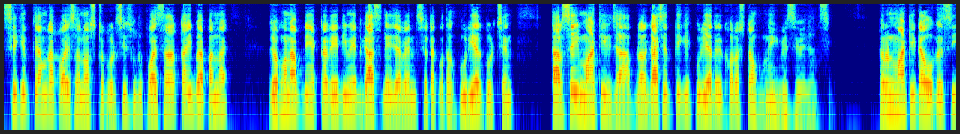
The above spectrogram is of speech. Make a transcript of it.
সেক্ষেত্রে আমরা পয়সা নষ্ট করছি। শুধু পয়সাটাই ব্যাপার নয়, যখন আপনি একটা রেডিমেড গাছ নিয়ে যাবেন, সেটা কোথাও কুরিয়ার করছেন, তার সেই মাটির যা, আপনার গাছের থেকে কুরিয়ারের খরচটা অনেক বেশি হয়ে যাচ্ছে। কারণ মাটিটাও বেশি।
